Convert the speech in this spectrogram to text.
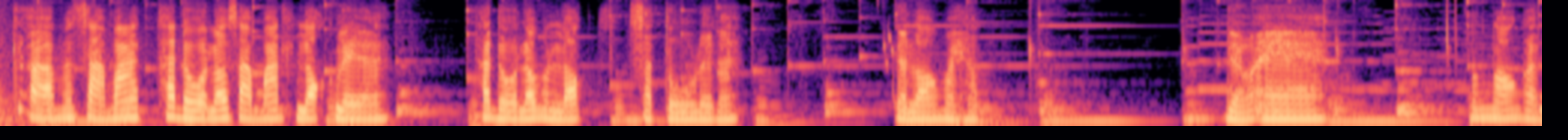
X อ่ามันสามารถถ้าโดนแล้วสามารถล็อกเลยนะ ถ้าโดนแล้วมันล็อกศัตรูเลยนะ เดี๋ยวลองใหม่ครับ เดี๋ยวแอร์น้องๆก่อน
